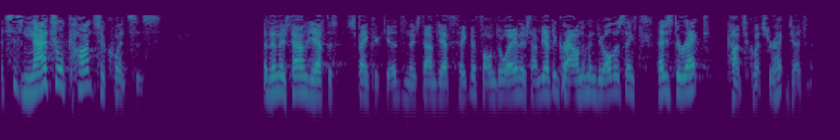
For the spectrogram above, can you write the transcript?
That's just natural consequences. But then there's times you have to spank your kids, and there's times you have to take their phones away, and there's times you have to ground them and do all those things. That is direct consequence, direct judgment.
